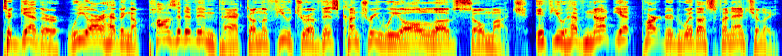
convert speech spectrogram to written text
Together, we are having a positive impact on the future of this country we all love so much. If you have not yet partnered with us financially,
